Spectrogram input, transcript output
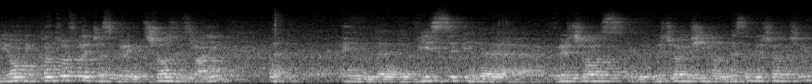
you don't control flow, it just green, it shows it's running. But in the, the in the virtuals, in the virtual machine or nested virtual machine,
